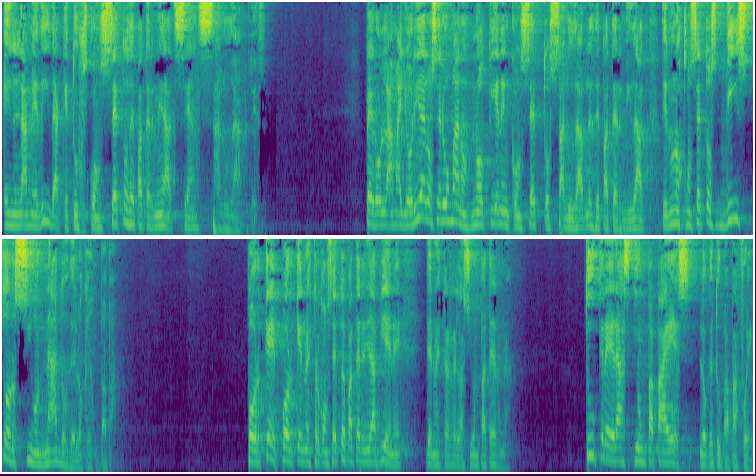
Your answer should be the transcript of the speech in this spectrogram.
en la medida que tus conceptos de paternidad sean saludables. Pero la mayoría de los seres humanos no tienen conceptos saludables de paternidad, tienen unos conceptos distorsionados de lo que es un papá. ¿Por qué? Porque nuestro concepto de paternidad viene de nuestra relación paterna. Tú creerás que un papá es lo que tu papá fue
